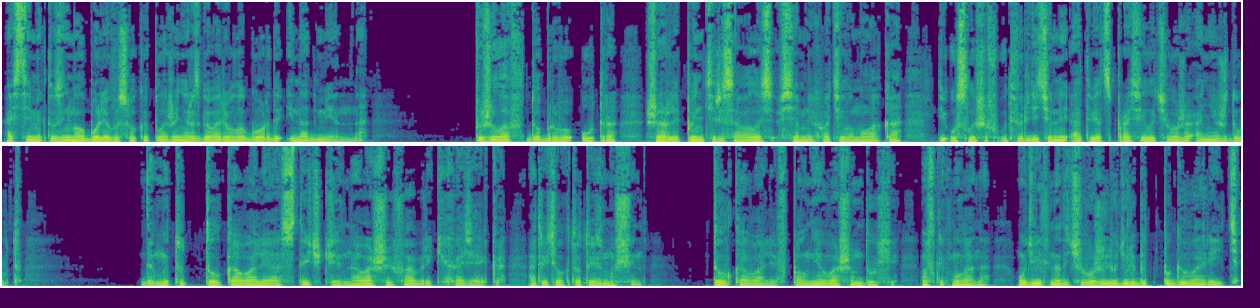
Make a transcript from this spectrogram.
а с теми, кто занимал более высокое положение, разговаривала гордо и надменно. Пожелав доброго утра, Шерли поинтересовалась, всем ли хватило молока, и, услышав утвердительный ответ, спросила, чего же они ждут — «Да мы тут толковали о стычке на вашей фабрике, хозяйка», — ответил кто-то из мужчин. «Толковали, вполне в вашем духе», — воскликнула она. «Удивительно, до чего же люди любят поговорить.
